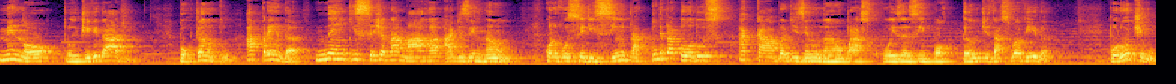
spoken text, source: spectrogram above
menor produtividade. Portanto, aprenda, nem que seja na marra, a dizer não. Quando você diz sim para tudo e para todos, acaba dizendo não para as coisas importantes da sua vida. Por último,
